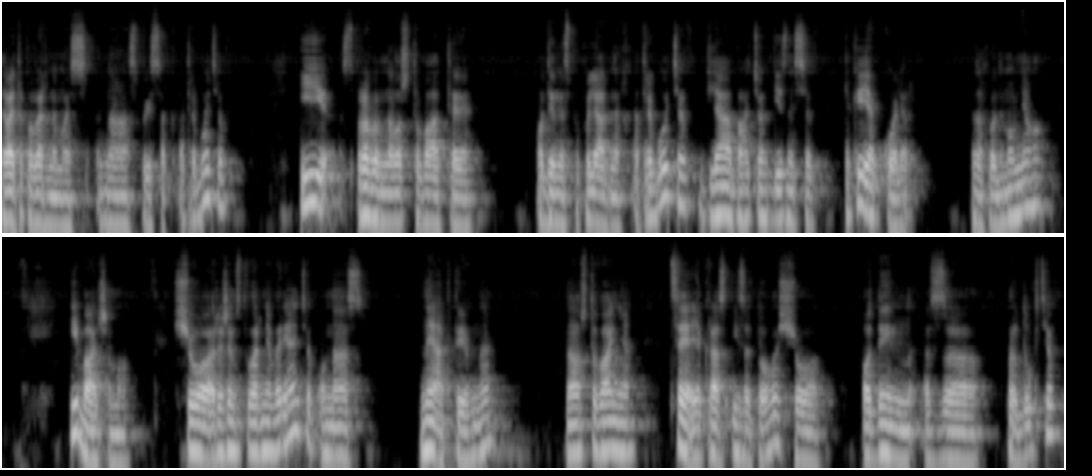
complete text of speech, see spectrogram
Давайте повернемось на список атрибутів і спробуємо налаштувати один із популярних атрибутів для багатьох бізнесів, такий як колір. Заходимо в нього і бачимо, що режим створення варіантів у нас неактивне налаштування. Це якраз із-за того, що один з продуктів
